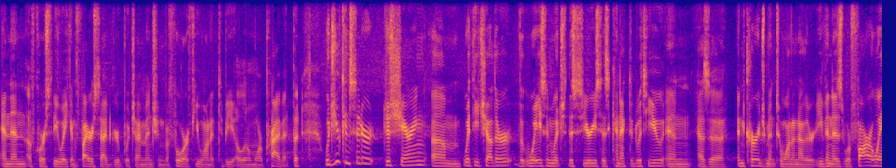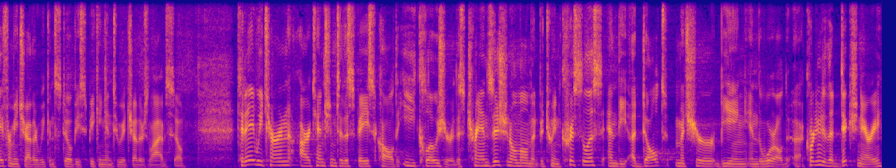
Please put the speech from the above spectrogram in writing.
And then, of course, the Awaken Fireside group, which I mentioned before, if you want it to be a little more private. But would you consider just sharing um, with each other the ways in which this series has connected with you and as an encouragement to one another? Even as we're far away from each other, we can still be speaking into each other's lives. So, Today, we turn our attention to this phase called eclosure, this transitional moment between chrysalis and the adult, mature being in the world. Uh, according to the dictionary,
